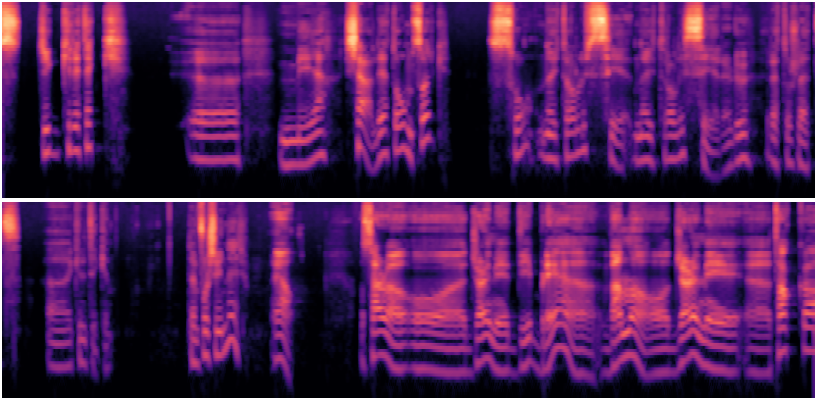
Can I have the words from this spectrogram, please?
stygg kritikk eh, med kjærlighet og omsorg, så nøytraliser, nøytraliserer du rett og slett kritikken. Den forsvinner. Ja. Og Sarah og Jeremy de ble venner, og Jeremy eh, takka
